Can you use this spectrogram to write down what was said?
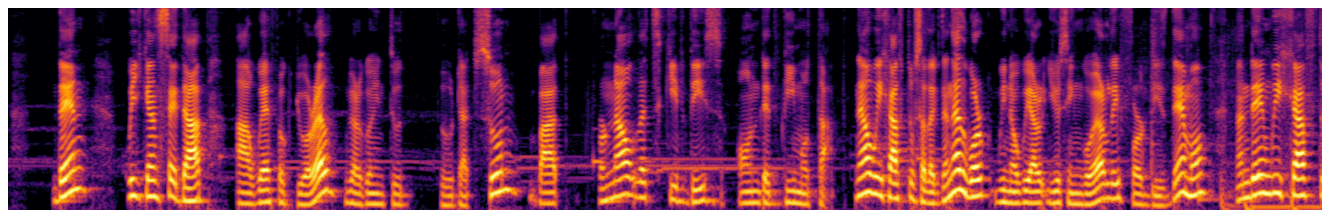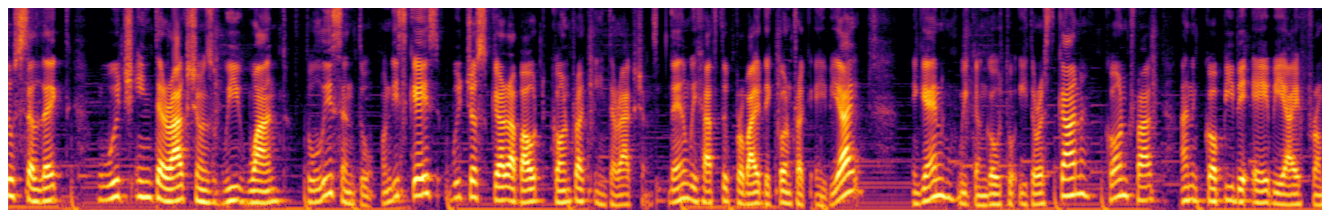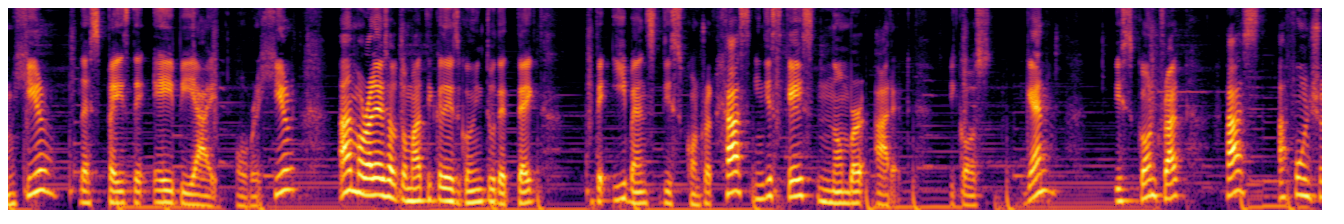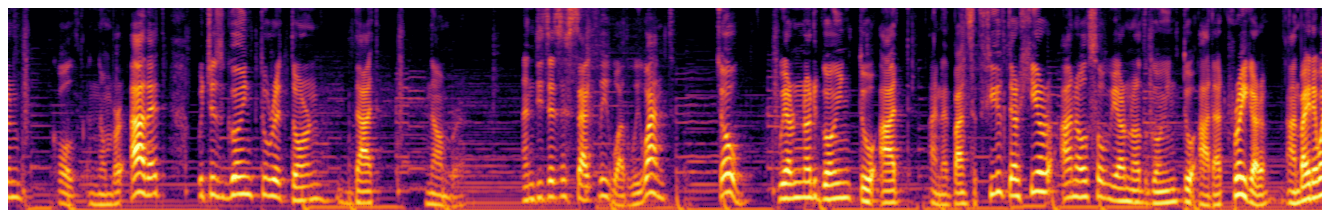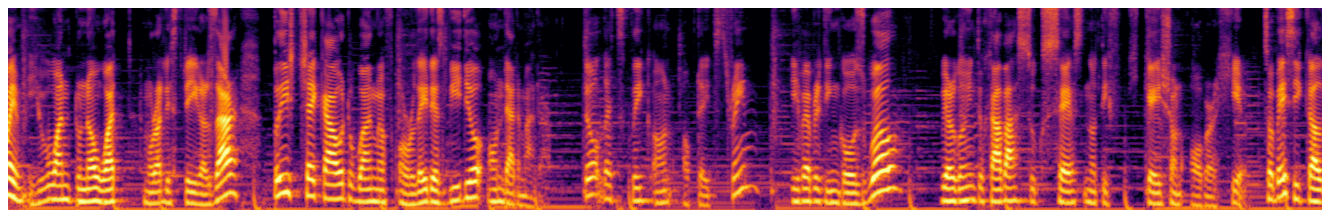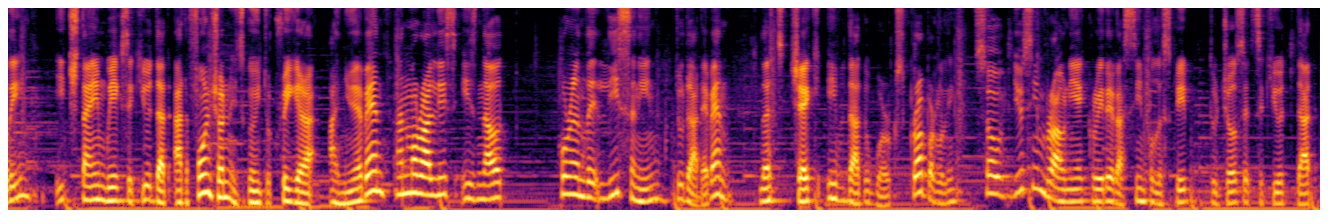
Then we can set up a webhook URL. We are going to do that soon, but for now, let's keep this on the demo tab. Now we have to select the network, we know we are using Goerli for this demo, and then we have to select which interactions we want to listen to. In this case, we just care about contract interactions. Then we have to provide the contract ABI. Again, we can go to Etherscan, contract, and copy the ABI from here. Let's paste the ABI over here, and Moralis automatically is going to detect the events this contract has, in this case, number added because again, this contract has a function called number added, which is going to return that number. And this is exactly what we want. So we are not going to add an advanced filter here, and also we are not going to add a trigger. And by the way, if you want to know what Moralis triggers are, please check out one of our latest video on that matter. So let's click on update stream. If everything goes well, we are going to have a success notification over here. So basically, each time we execute that add function, it's going to trigger a new event, and Moralis is now currently listening to that event. Let's check if that works properly. So using Brownie, I created a simple script to just execute that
